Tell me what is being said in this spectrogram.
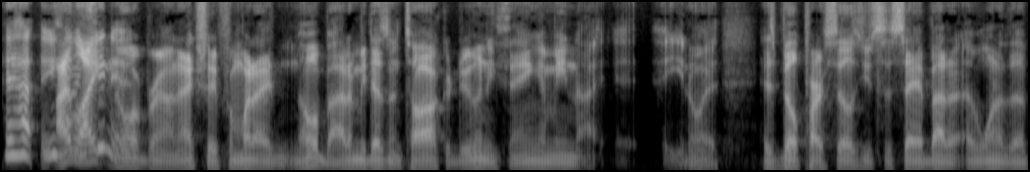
It I like seen it. Noah Brown actually. From what I know about him, he doesn't talk or do anything. I mean, I, you know, as Bill Parcells used to say about uh, one of the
